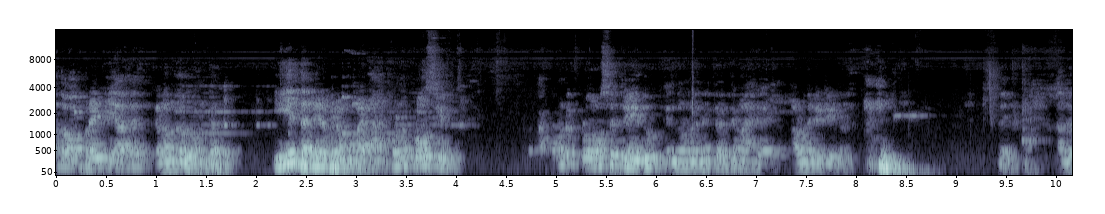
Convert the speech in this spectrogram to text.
അത് ഓപ്പറേറ്റ് ചെയ്യാതെ കിടന്നതുകൊണ്ട് ഈ തെരഞ്ഞെടുപ്പിന് മുമ്പായിട്ട് അക്കൗണ്ട് ക്ലോസ് ചെയ്തു. അക്കൗണ്ട് ക്ലോസ് ചെയ്തു എന്നുള്ളതിന് കൃത്യമായ രേഖ അവിടെ കിട്ടിയിട്ടുണ്ട്. അത്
